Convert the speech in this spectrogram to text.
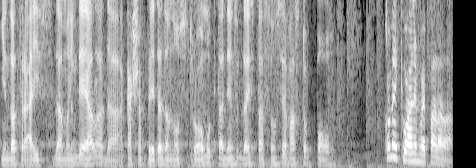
indo atrás da mãe dela, da caixa preta da Nostromo, que tá dentro da estação Sevastopol. Como é que o Alien vai parar lá?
